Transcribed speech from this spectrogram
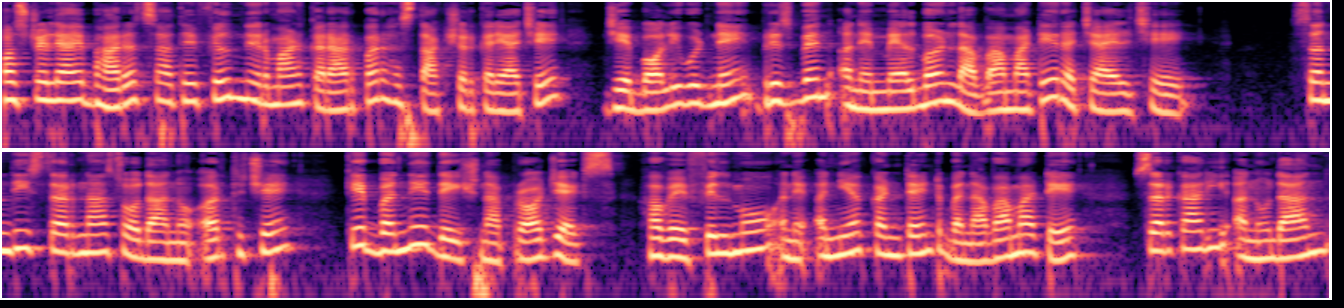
ઓસ્ટ્રેલિયાએ ભારત સાથે ફિલ્મ નિર્માણ કરાર પર હસ્તાક્ષર કર્યા છે, જે બોલિવૂડને બ્રિસ્બેન અને મેલબર્ન લાવવા માટે રચાયેલ છે. સંધિ સ્તરના સોદાનો અર્થ છે કે બંને દેશના પ્રોજેક્ટ્સ હવે ફિલ્મો અને અન્ય કન્ટેન્ટ બનાવવા માટે સરકારી અનુદાન,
